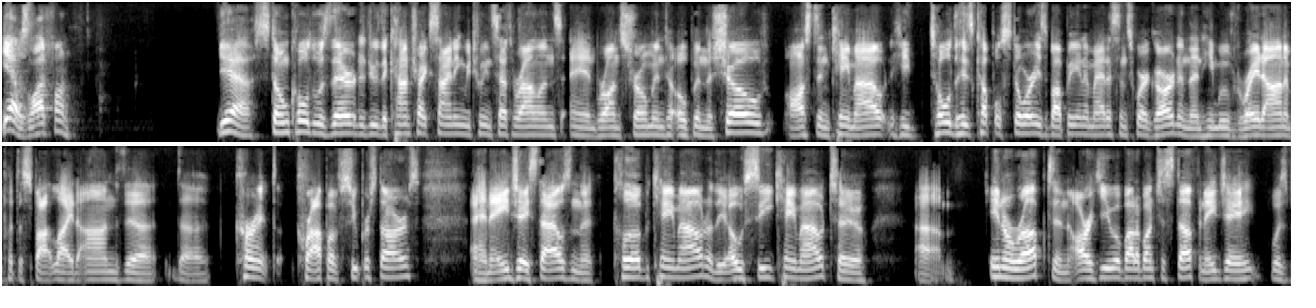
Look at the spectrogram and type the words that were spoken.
yeah, it was a lot of fun. Yeah, Stone Cold was there to do the contract signing between Seth Rollins and Braun Strowman to open the show. Austin came out. He told his couple stories about being in Madison Square Garden, and then he moved right on and put the spotlight on the the current crop of superstars. And AJ Styles and the club came out, or the OC came out to um, interrupt and argue about a bunch of stuff. And AJ was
